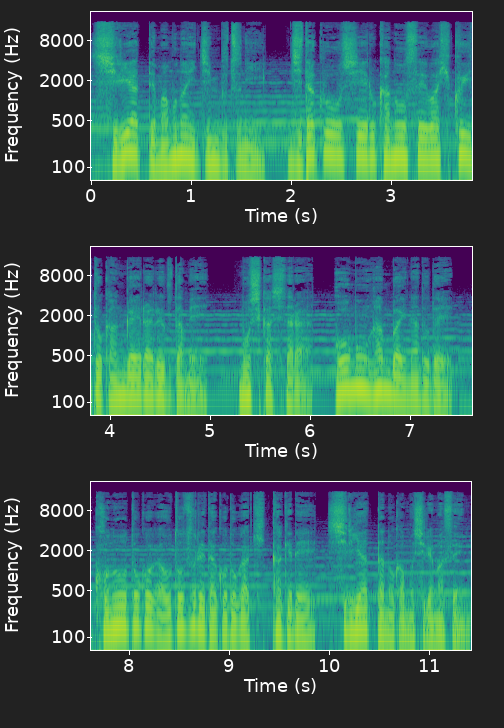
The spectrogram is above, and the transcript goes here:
知り合って間もない人物に自宅を教える可能性は低いと考えられるため、もしかしたら訪問販売などでこの男が訪れたことがきっかけで知り合ったのかもしれません。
